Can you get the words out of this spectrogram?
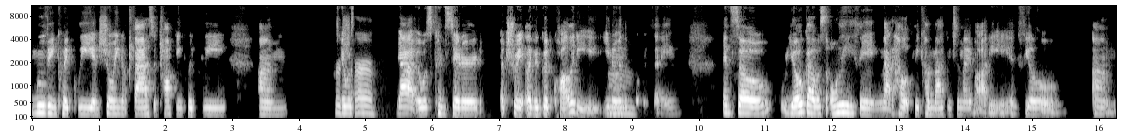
moving quickly and showing up fast and talking quickly. Um, For it was, sure. Yeah, it was considered a trait, like a good quality, you know, mm. in the mm. corporate setting. And so yoga was the only thing that helped me come back into my body and feel um,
